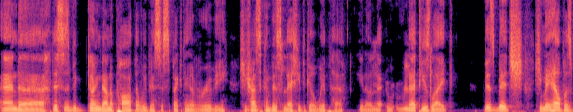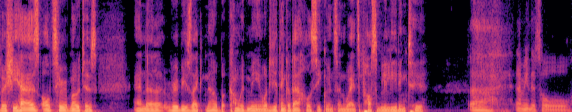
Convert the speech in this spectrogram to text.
And uh, this is going down a path that we've been suspecting of Ruby. She tries to convince Letty to go with her. You know, Let- Letty's like, this bitch, she may help us, but she has ulterior motives. And uh, Ruby's like, no, but come with me. What do you think of that whole sequence and where it's possibly leading to? Uh, I mean, this whole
